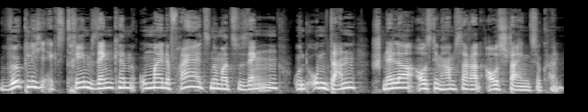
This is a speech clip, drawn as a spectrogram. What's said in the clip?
wirklich extrem senken, um meine Freiheitsnummer zu senken und um dann schneller aus dem Hamsterrad aussteigen zu können.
